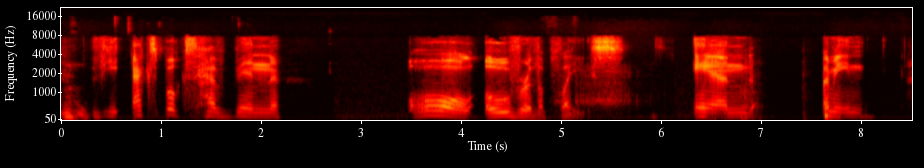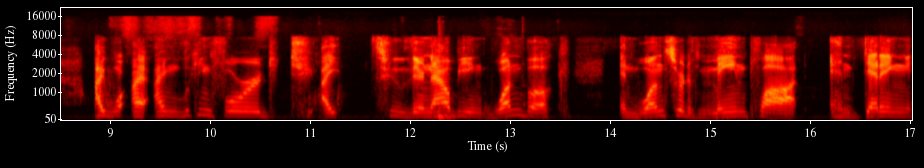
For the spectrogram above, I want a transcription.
Mhm. the X books have been all over the place, and I mean, I, I I'm looking forward to I to there now being one book and one sort of main plot and getting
